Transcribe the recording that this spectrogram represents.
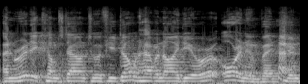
And really, it comes down to if you don't have an idea or, or an invention,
